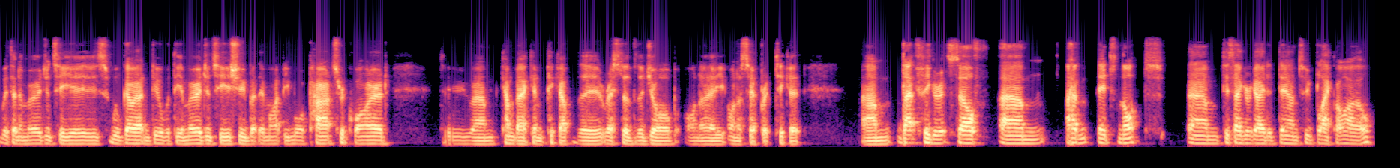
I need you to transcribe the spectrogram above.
with an emergency is we'll go out and deal with the emergency issue but there might be more parts required to um, come back and pick up the rest of the job on a on a separate ticket. Um, that figure itself, um, I haven't. It's not um, disaggregated down to Black Isle,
